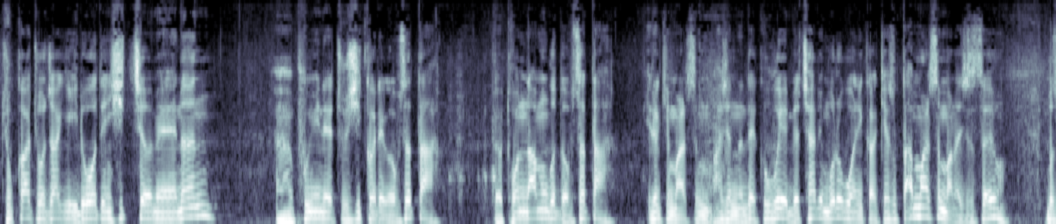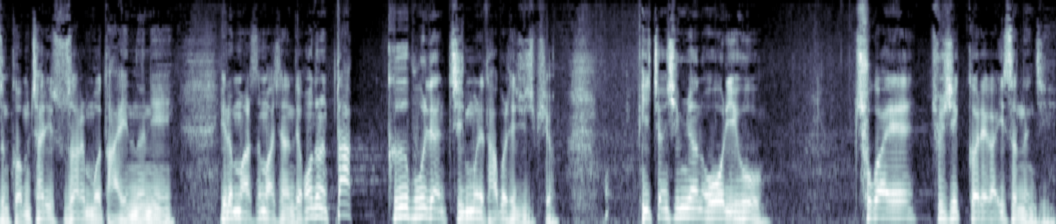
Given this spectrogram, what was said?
주가 조작이 이루어진 시점에는 아, 부인의 주식 거래가 없었다. 그돈 남은 것도 없었다. 이렇게 말씀하셨는데 그 후에 몇 차례 물어보니까 계속 딴 말씀만 하셨어요. 무슨 검찰이 수사를 뭐 다 했느니 이런 말씀하셨는데 오늘은 딱 그 부분에 대한 질문에 답을 해 주십시오. 2010년 5월 이후 추가의 주식 거래가 있었는지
